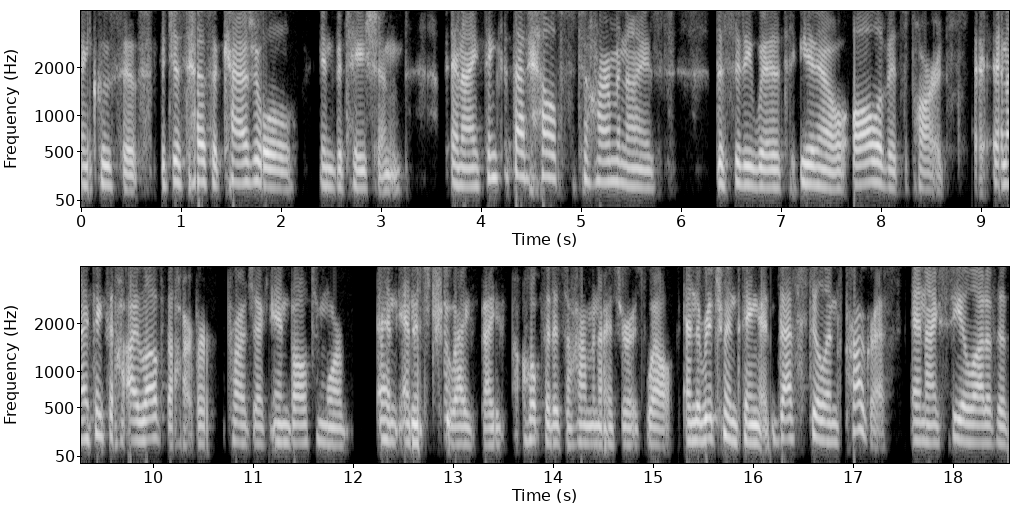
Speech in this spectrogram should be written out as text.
inclusive. It just has a casual invitation and i think that that helps to harmonize the city with you know all of its parts. And i think that i love the harbor project in baltimore and and it's true. I, I hope that it's a harmonizer as well. And the Richmond thing, that's still in progress. And I see a lot of the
